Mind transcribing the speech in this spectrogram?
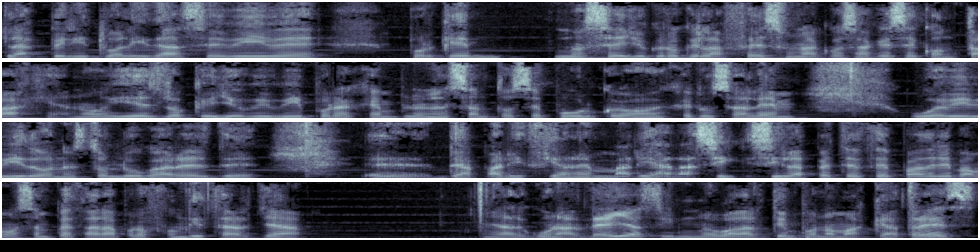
la espiritualidad se vive, porque no sé, yo creo que la fe es una cosa que se contagia, ¿no? Y es lo que yo viví, por ejemplo, en el Santo Sepulcro, en Jerusalén, o he vivido en estos lugares de, eh, de apariciones marianas. Si, si le apetece, Padre, vamos a empezar a profundizar ya en algunas de ellas y no va a dar tiempo nada más que a tres.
